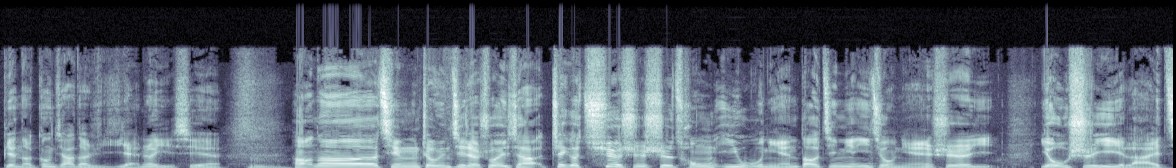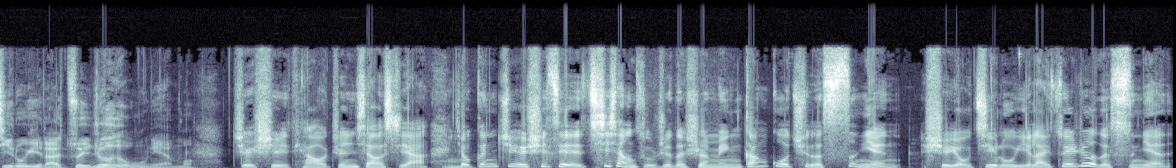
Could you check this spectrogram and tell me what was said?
变得更加的炎热一些。嗯，好，那请郑云记者说一下这个。确实是从一五年到今年一九年是有史以来记录以来最热的五年吗？这是一条真消息啊！就根据世界气象组织的声明，刚过去的四年是有记录以来最热的四年。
